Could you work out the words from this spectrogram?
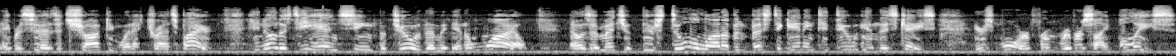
Neighbor says it's shocking what had transpired. He noticed he hadn't seen the two of them in a while. Now, as I mentioned, there's still a lot of investigating to do in this case. Here's more from Riverside Police.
